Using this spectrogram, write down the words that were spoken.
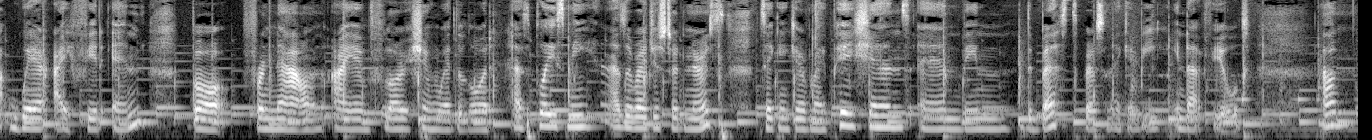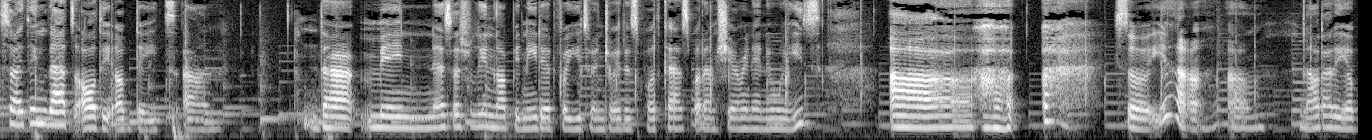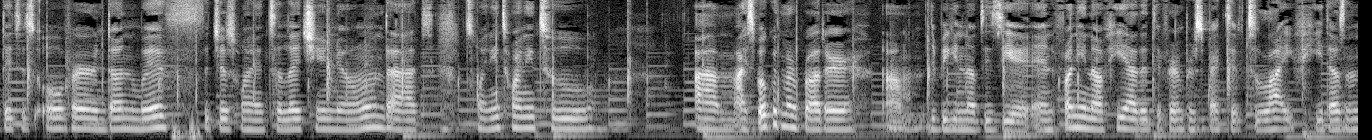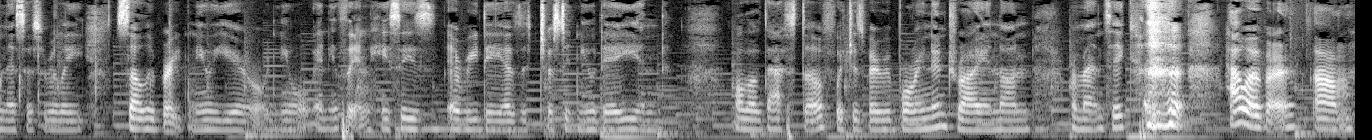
where I fit in, but for now, I am flourishing where the Lord has placed me as a registered nurse, taking care of my patients and being the best person I can be in that field. Um, so I think that's all the updates. Um, that may necessarily not be needed for you to enjoy this podcast, but I'm sharing anyways. Uh, so yeah, um, now that the update is over and done with, I just wanted to let you know that 2022. Um, I spoke with my brother um, the beginning of this year, and funny enough, he had a different perspective to life. He doesn't necessarily celebrate New Year or new anything. He sees every day as just a new day and all of that stuff, which is very boring and dry and non romantic. However, um,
